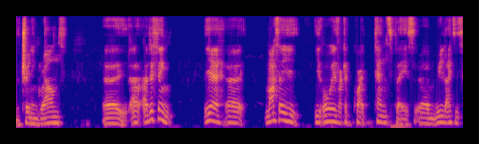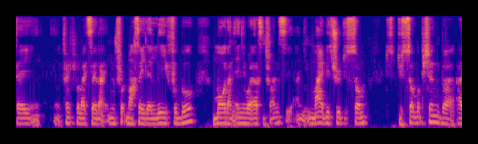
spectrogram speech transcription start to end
the training grounds. Uh, I, I just think, yeah, uh, Marseille is always like a quite tense place. Um, we like to say, French people like to say that in Marseille they leave football more than anywhere else in France, and it might be true to some to some option, but I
